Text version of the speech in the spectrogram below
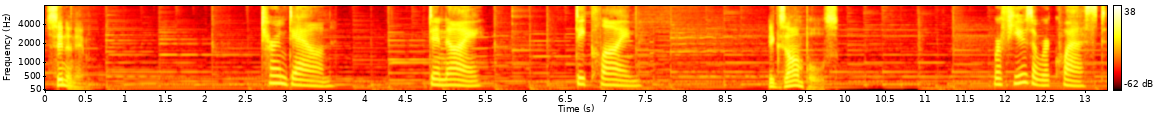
Synonym Turn down, Deny, Decline. Examples Refuse a request.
